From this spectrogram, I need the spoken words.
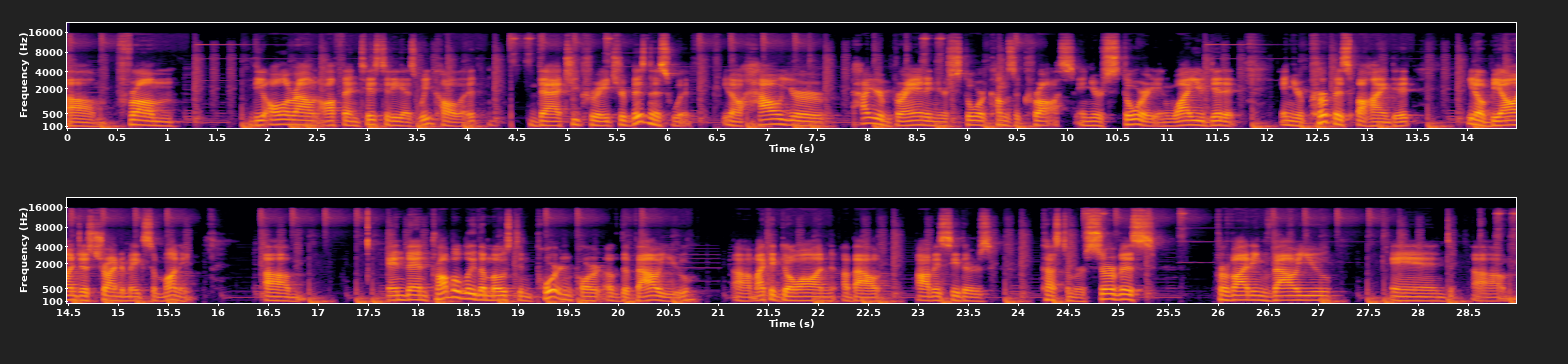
um, from the all-around authenticity as we call it that you create your business with you know how your how your brand and your store comes across and your story and why you did it and your purpose behind it you know beyond just trying to make some money. Um, and then probably the most important part of the value um, i could go on about obviously there's customer service providing value and um,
